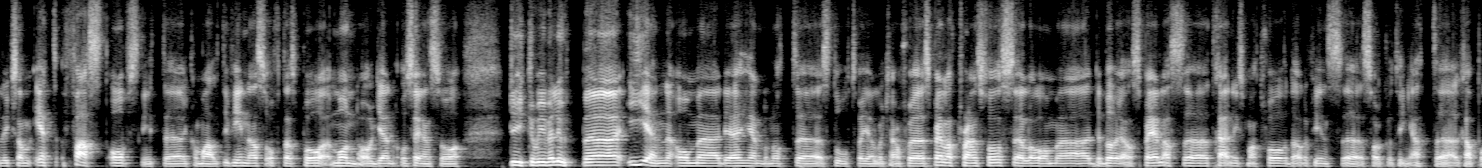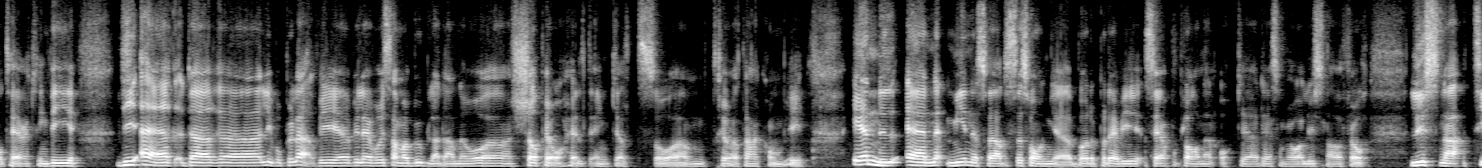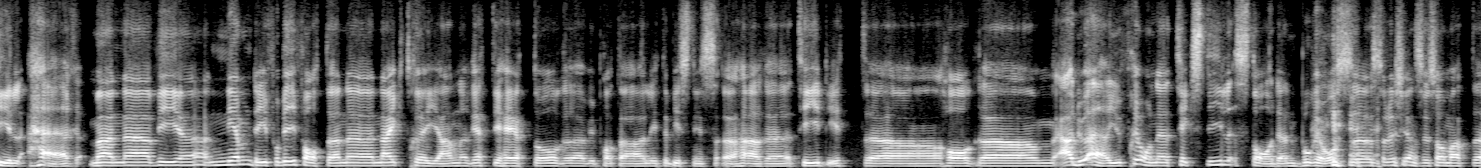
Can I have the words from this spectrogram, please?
liksom ett fast avsnitt kommer alltid finnas, oftast på måndagen och sen så dyker vi väl upp eh, igen om eh, det händer något eh, stort vad gäller kanske spelartransfers eller om det börjar spelas träningsmatcher där det finns saker och ting att rapportera kring. Vi, vi är där Liverpool är. Vi, vi lever i samma bubbla Danne och kör på helt enkelt. Så tror jag att det här kommer bli ännu en minnesvärd säsong eh, både på det vi ser på planen och eh, det som våra lyssnare får lyssna till här. Men eh, vi nämnde i förbifarten Nike-tröjan, rättigheter, vi pratade lite business här tidigt. Har, ja, du är ju från textilstaden Borås så det känns ju som att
